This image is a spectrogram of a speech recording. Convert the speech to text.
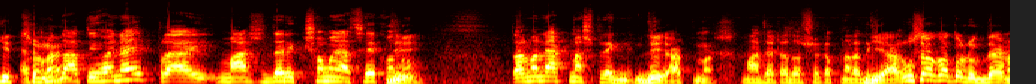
কিচ্ছু নাই। দাঁতই হয় নাই প্রায় মাস দেড়েক সময় আছে এখন। তার মানে আট মাস প্রেগনেন্ট জি আট মাস। মাজাটা দর্শক আপনারা জি আর উষা কতটুক? দেখেন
